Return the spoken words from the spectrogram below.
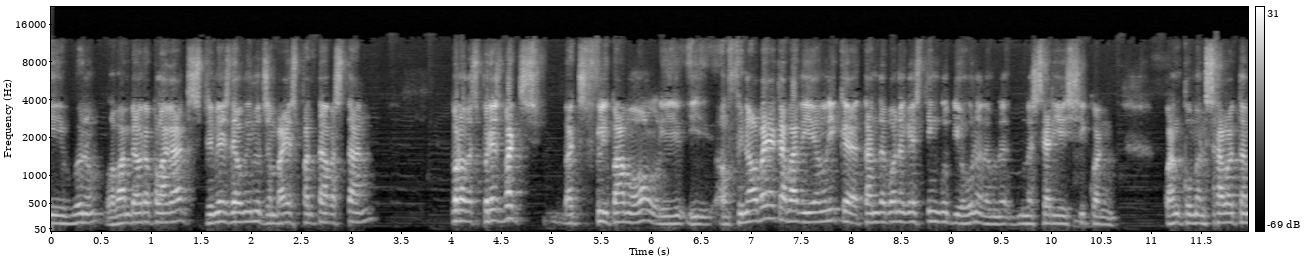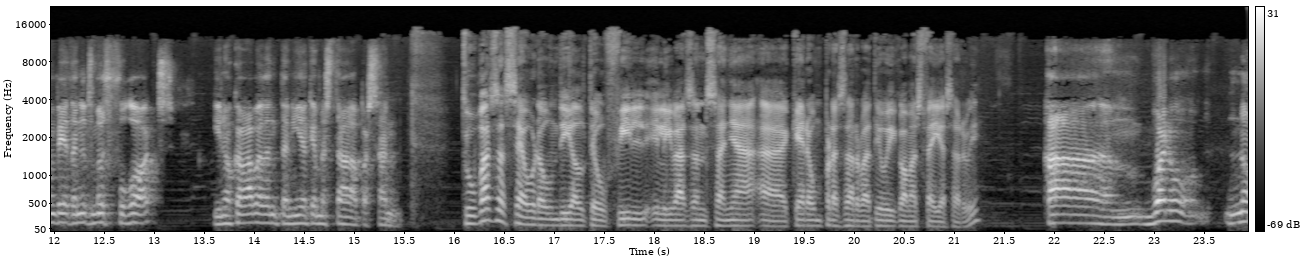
i bueno, la vam veure plegats. Els primers 10 minuts em vaig espantar bastant, però després vaig, vaig flipar molt i, i al final vaig acabar dient-li que tant de bona hagués tingut jo una d'una sèrie així quan, quan començava també a tenir els meus fogots i no acabava d'entenir què m'estava passant. Tu vas asseure un dia al teu fill i li vas ensenyar eh, què era un preservatiu i com es feia servir? Uh, bueno, no,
